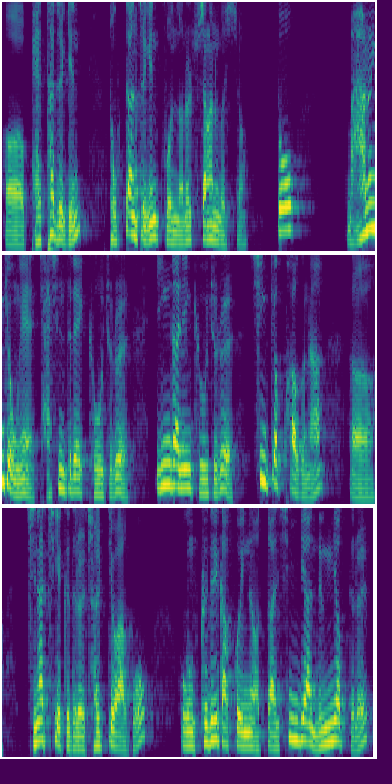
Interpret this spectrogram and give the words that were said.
어, 배타적인 독단적인 구원론을 주장하는 것이죠. 또 많은 경우에 자신들의 교주를 인간인 교주를 신격화하거나 어, 지나치게 그들을 절대화하고 혹은 그들이 갖고 있는 어떠한 신비한 능력들을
